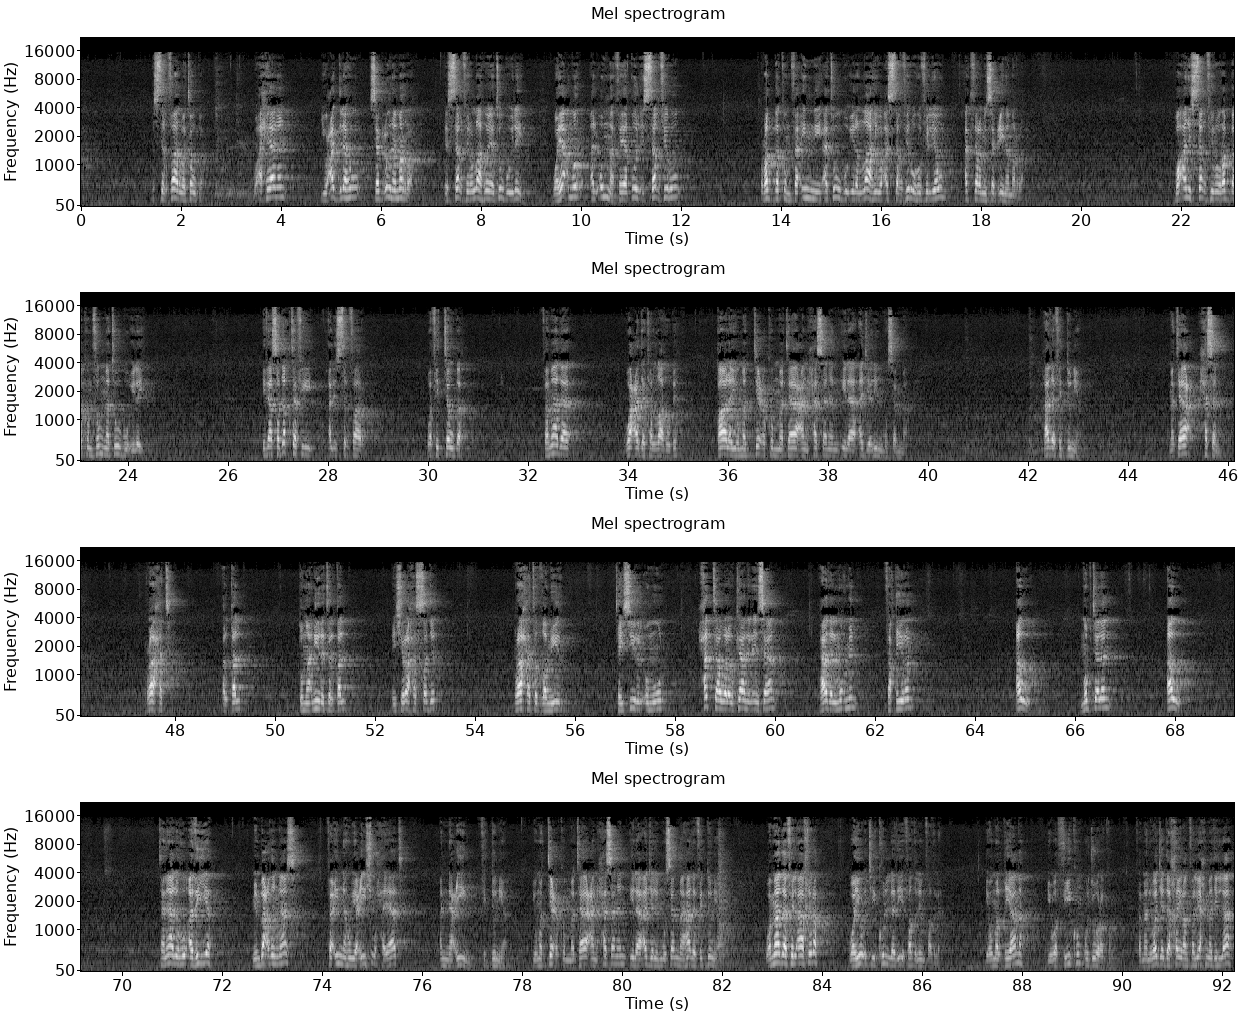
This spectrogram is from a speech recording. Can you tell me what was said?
استغفار وتوبة. وأحيانا يعد له سبعون مرة. يستغفر الله ويتوب إليه. ويأمر الأمة فيقول استغفروا ربكم فإني أتوب إلى الله وأستغفره في اليوم أكثر من سبعين مرة. وأن استغفروا ربكم ثم توبوا إليه. إذا صدقت في الاستغفار وفي التوبة. فماذا وعدك الله به؟ قال يمتعكم متاعا حسنا إلى أجل مسمى. هذا في الدنيا. متاع حسن. راحة القلب. طمأنينة القلب. انشراح الصدر. راحة الضمير. تيسير الأمور. حتى ولو كان الإنسان هذا المؤمن فقيرا أو مبتلا أو تناله أذية من بعض الناس فإنه يعيش حياة النعيم في الدنيا. يمتعكم متاعا حسنا إلى أجل مسمى هذا في الدنيا. وماذا في الآخرة؟ ويؤتي كل ذي فضل فضله. يوم القيامة يوفيكم أجوركم. فمن وجد خيرا فليحمد الله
